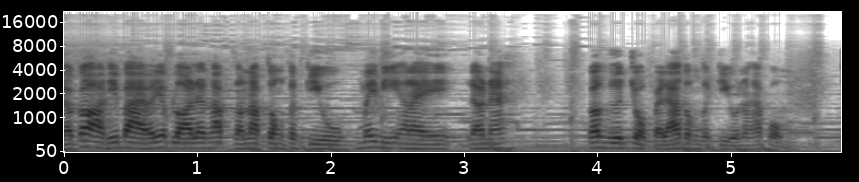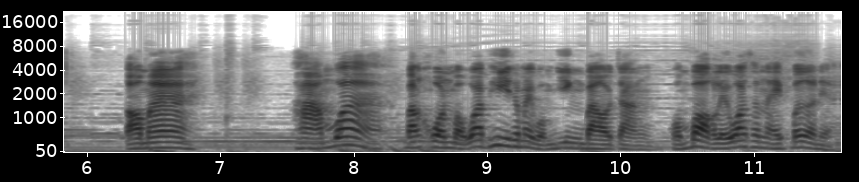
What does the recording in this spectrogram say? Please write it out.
แล้วก็อธิบายไว้เรียบร้อยแล้วครับสำหรับตรงสกิลไม่มีอะไรแล้วนะ ก็คือจบไปแล้วตรงสกิลนะครับผม ต่อมาถามว่าบางคนบอกว่าพี่ทำไมผมยิงเบาจัง ผมบอกเลยว่าสไนเปอร์เนี่ย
